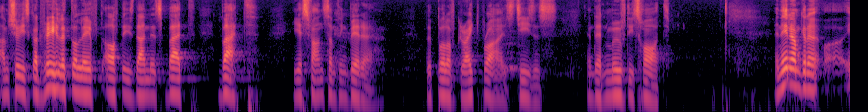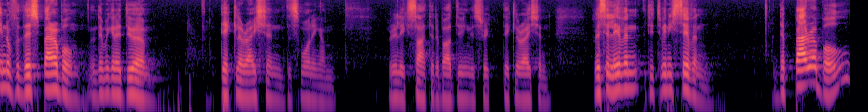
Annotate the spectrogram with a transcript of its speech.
I'm sure he's got very little left after he's done this, but, but he has found something better the pearl of great price, Jesus. And that moved his heart. And then I'm going to end off with this parable, and then we're going to do a declaration this morning. I'm really excited about doing this re- declaration. Verse 11 to 27. The parable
